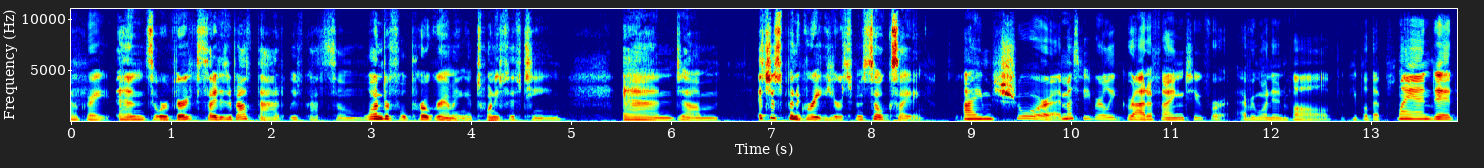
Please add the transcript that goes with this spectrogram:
Oh, great. And so we're very excited about that. We've got some wonderful programming in 2015. And um, it's just been a great year. It's been so exciting. I'm sure. It must be really gratifying, too, for everyone involved the people that planned it,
